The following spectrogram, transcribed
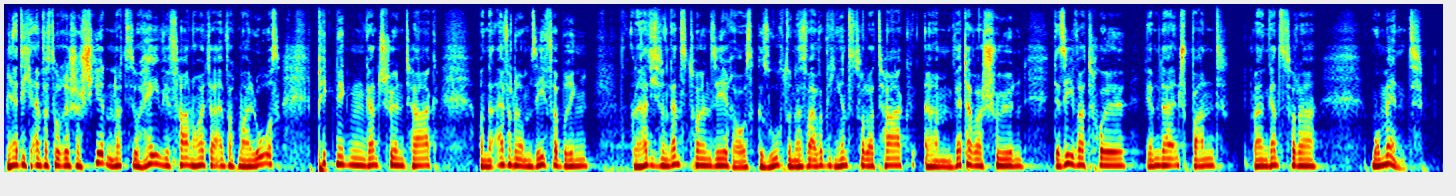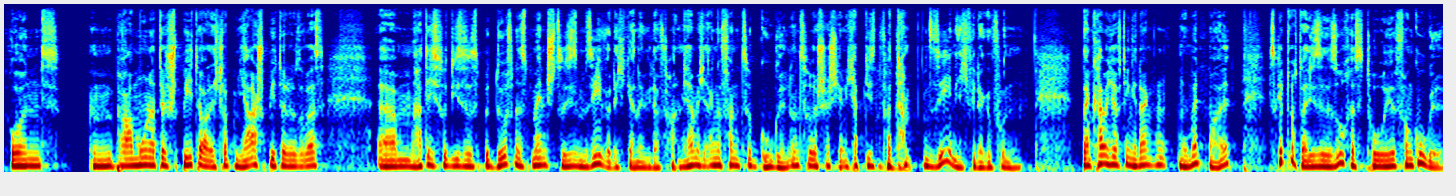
Da hatte ich einfach so recherchiert und dachte so, hey, wir fahren heute einfach mal los, picknicken, einen ganz schönen Tag und dann einfach nur am See verbringen. Und dann hatte ich so einen ganz tollen See rausgesucht und das war wirklich ein ganz toller Tag. Ähm, Wetter war schön, der See war toll, wir haben da entspannt, war ein ganz toller Moment. Und ein paar Monate später oder ich glaube ein Jahr später oder sowas, ähm, hatte ich so dieses Bedürfnis, Mensch, zu diesem See würde ich gerne wieder fahren. Ich habe mich angefangen zu googeln und zu recherchieren. Ich habe diesen verdammten See nicht wieder gefunden. Dann kam ich auf den Gedanken, Moment mal, es gibt doch da diese Suchhistorie von Google.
